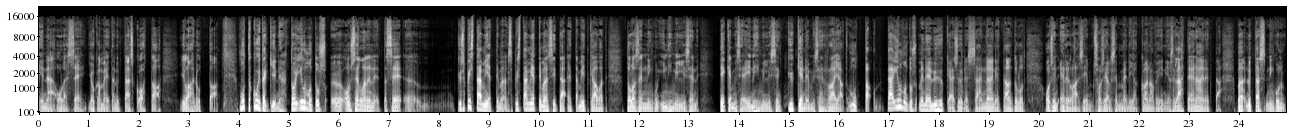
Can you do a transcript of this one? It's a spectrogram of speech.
enää ole se, joka meitä nyt tässä kohtaa ilahduttaa. Mutta kuitenkin, tuo ilmoitus on sellainen, että se kyllä se pistää miettimään. Se pistää miettimään sitä, että mitkä ovat tuollaisen niin kuin inhimillisen tekemisen ja inhimillisen kykenemisen rajat. Mutta tämä ilmoitus menee lyhykäisyydessään näin, että tämä on tullut osin erilaisiin sosiaalisen median kanaviin. Ja se lähtee näin, että mä nyt tässä niin kuin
